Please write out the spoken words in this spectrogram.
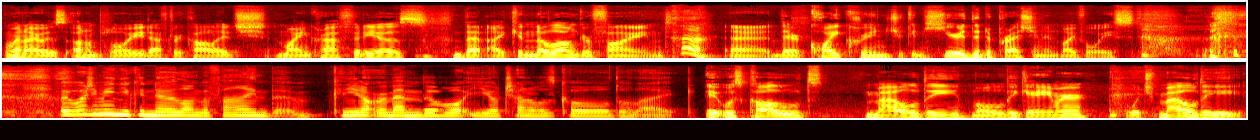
when I was unemployed after college, Minecraft videos that I can no longer find. Uh, they're quite cringe. You can hear the depression in my voice. Wait, what do you mean you can no longer find them? Can you not remember what your channel was called or like? It was called Maldy, Moldy Gamer, which Maldy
